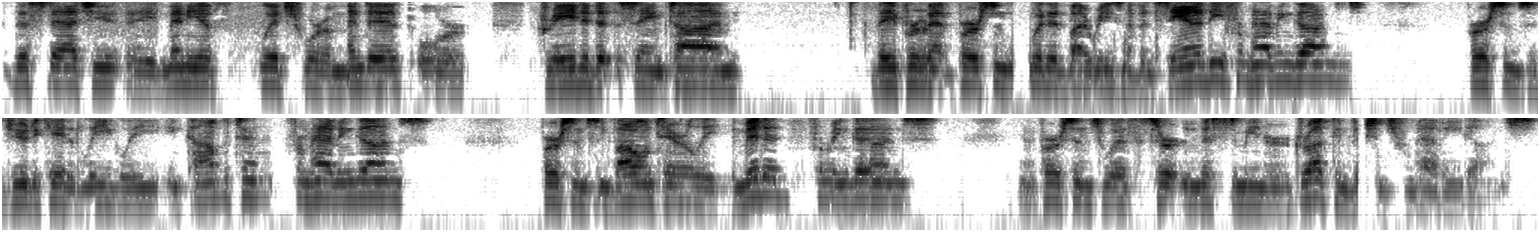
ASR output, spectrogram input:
this statute, they, many of which were amended or created at the same time. They prevent persons acquitted by reason of insanity from having guns, persons adjudicated legally incompetent from having guns, persons involuntarily committed from having guns, and persons with certain misdemeanor drug convictions from having guns.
